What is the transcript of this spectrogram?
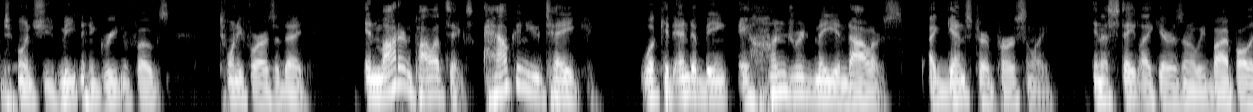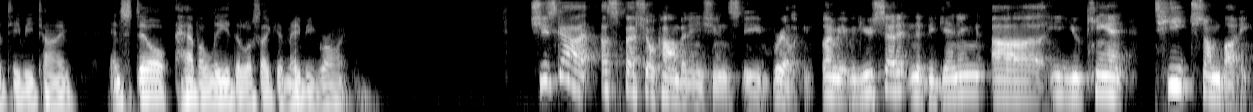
doing. She's meeting and greeting folks 24 hours a day. In modern politics, how can you take what could end up being a hundred million dollars against her personally in a state like Arizona? We buy up all the TV time and still have a lead that looks like it may be growing. She's got a special combination, Steve. Really, I mean, you said it in the beginning. Uh, you can't teach somebody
